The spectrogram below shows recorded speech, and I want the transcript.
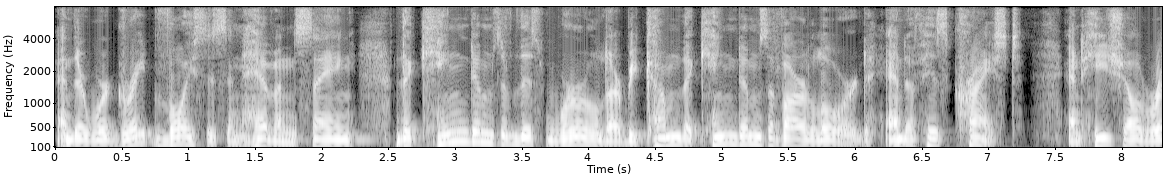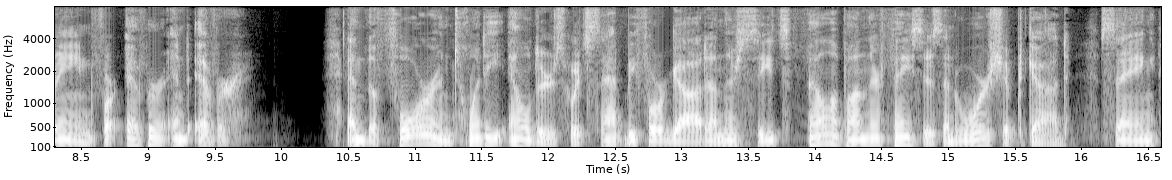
and there were great voices in heaven, saying, The kingdoms of this world are become the kingdoms of our Lord, and of his Christ, and he shall reign for ever and ever. And the four and twenty elders which sat before God on their seats fell upon their faces and worshipped God, saying,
